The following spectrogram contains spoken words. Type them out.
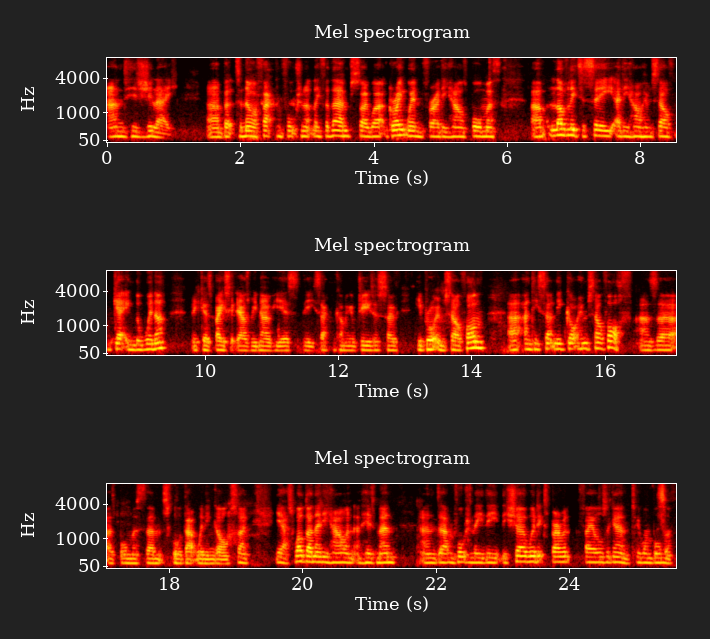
and his gilet uh, but to no effect, unfortunately, for them. So, uh, great win for Eddie Howe's Bournemouth. Um, lovely to see Eddie Howe himself getting the winner because basically, as we know, he is the second coming of Jesus. So he brought himself on, uh, and he certainly got himself off as uh, as Bournemouth um, scored that winning goal. So yes, well done, Eddie Howe and, and his men. And uh, unfortunately, the the Sherwood experiment fails again. Two one Bournemouth.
